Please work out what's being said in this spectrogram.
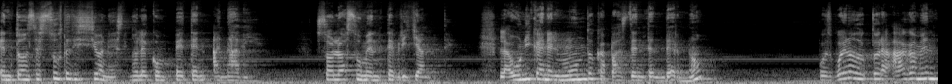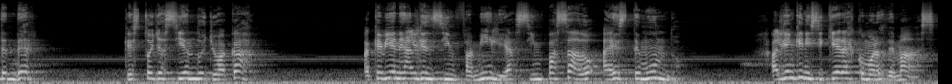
Entonces sus decisiones no le competen a nadie, solo a su mente brillante, la única en el mundo capaz de entender, ¿no? Pues bueno, doctora, hágame entender. ¿Qué estoy haciendo yo acá? ¿A qué viene alguien sin familia, sin pasado, a este mundo? Alguien que ni siquiera es como los demás.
